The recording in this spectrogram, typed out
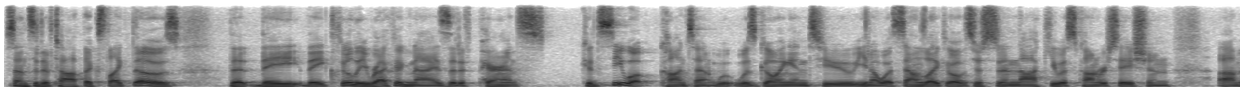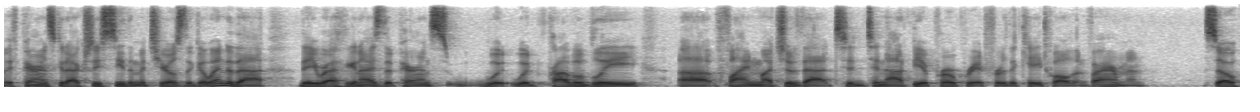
sensitive topics like those that they they clearly recognize that if parents could see what content w- was going into, you know, what sounds like, oh, it's just an innocuous conversation. Um, if parents could actually see the materials that go into that, they recognize that parents w- would probably uh, find much of that to, to not be appropriate for the K 12 environment. So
